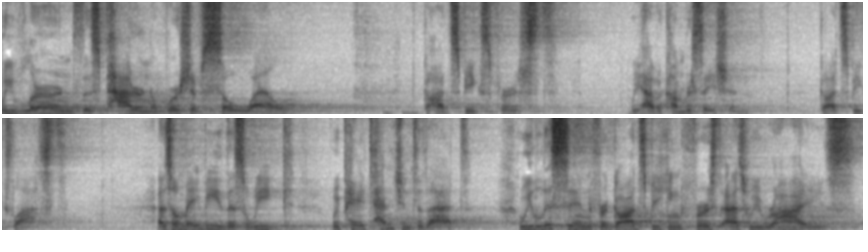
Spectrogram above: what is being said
We've learned this pattern of worship so well. God speaks first. We have a conversation. God speaks last. And so maybe this week we pay attention to that. We listen for God speaking first as we rise.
